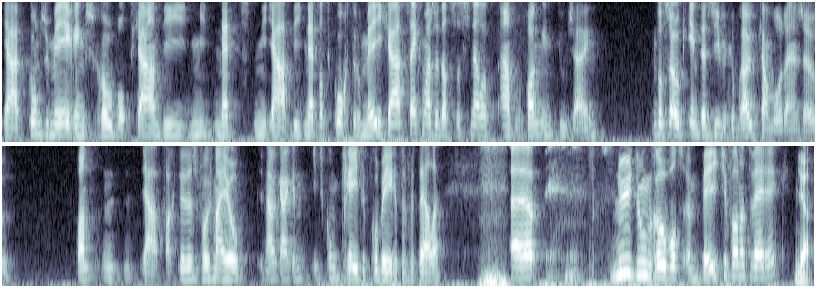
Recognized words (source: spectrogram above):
Ja, consumeringsrobot gaan die niet net, niet, ja, die net wat korter meegaat, zeg maar, zodat ze sneller aan vervanging toe zijn. Omdat ze ook intensiever gebruikt kan worden en zo. Want, ja, wacht, dit is volgens mij heel... Nou ga ik iets concreter proberen te vertellen. Eh, nu doen robots een beetje van het werk. Ja.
